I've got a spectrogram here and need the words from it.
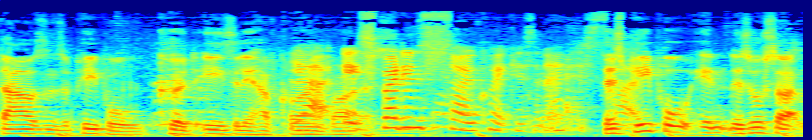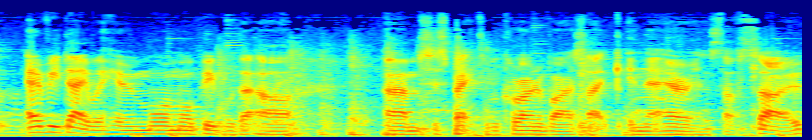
thousands of people could easily have coronavirus. Yeah, coronavirus. it's spreading so quick, isn't it? It's There's like- people in. There's also like, every day we're hearing more and more people that are um, suspected with coronavirus, like in the area and stuff. So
